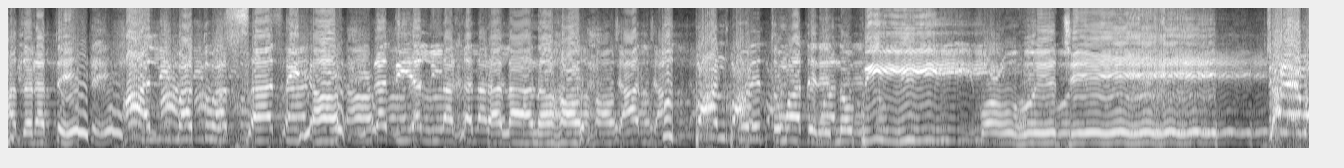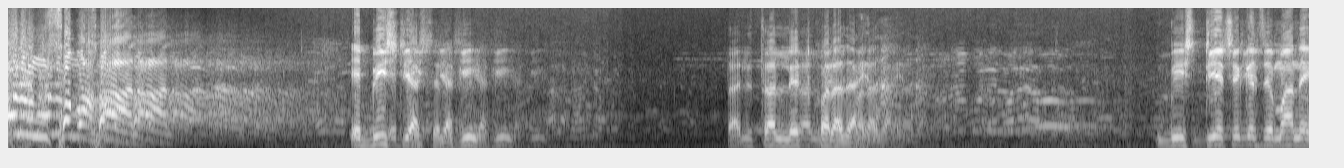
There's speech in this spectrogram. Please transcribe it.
হাজরাতে হালিমাতু তোমাদের নবী বড় হয়েছে। এই বৃষ্টি আসছে নাকি? তাহলে তো লেট করা যায় না। বৃষ্টি এসে গেছে মানে?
